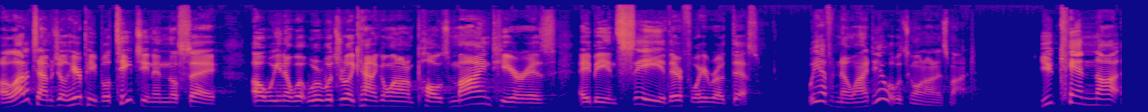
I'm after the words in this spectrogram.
a lot of times you'll hear people teaching and they'll say, oh, well, you know, what, what's really kind of going on in Paul's mind here is A, B, and C, therefore he wrote this. We have no idea what was going on in his mind. You cannot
